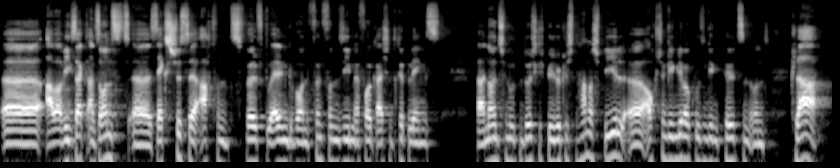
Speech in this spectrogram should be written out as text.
Äh, aber wie gesagt, ansonsten äh, sechs Schüsse, acht von zwölf Duellen gewonnen, fünf von sieben erfolgreichen Dribblings, äh, 90 Minuten durchgespielt, wirklich ein Hammerspiel, äh, auch schon gegen Leverkusen, gegen Pilzen und klar,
